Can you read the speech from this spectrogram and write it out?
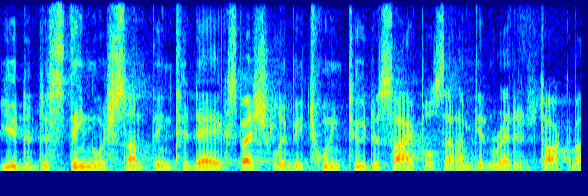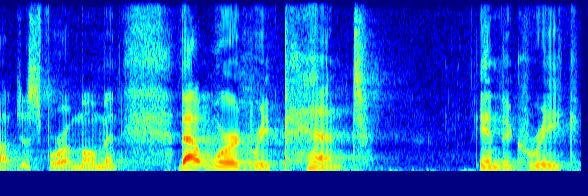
you to distinguish something today, especially between two disciples that I'm getting ready to talk about just for a moment. That word repent in the Greek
